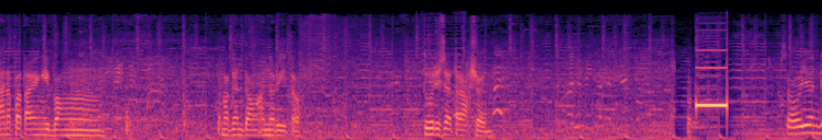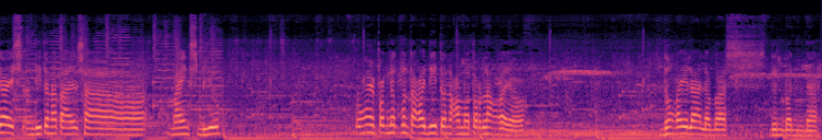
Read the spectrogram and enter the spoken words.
Hanap pa tayong ibang magandang ano rito. Tourist attraction. So yun guys, andito na tayo sa Mines View. So ngayon pag nagpunta kayo dito nakamotor lang kayo, doon kayo lalabas, doon banda.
